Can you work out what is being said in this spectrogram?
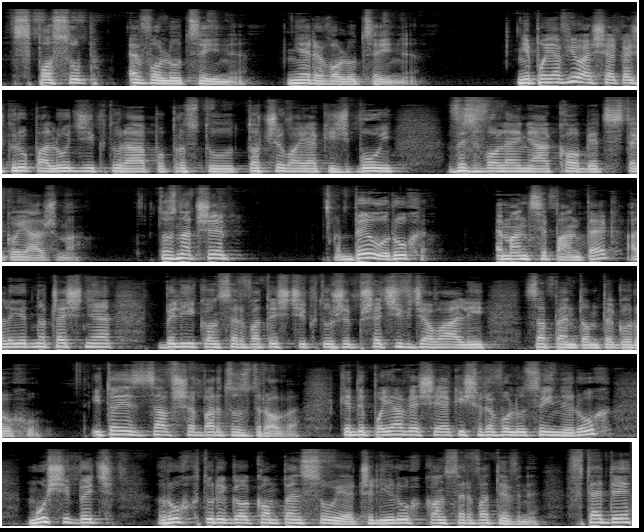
w sposób ewolucyjny, nie rewolucyjny. Nie pojawiła się jakaś grupa ludzi, która po prostu toczyła jakiś bój wyzwolenia kobiet z tego jarzma. To znaczy, Był ruch emancypantek, ale jednocześnie byli konserwatyści, którzy przeciwdziałali zapędom tego ruchu. I to jest zawsze bardzo zdrowe. Kiedy pojawia się jakiś rewolucyjny ruch, musi być ruch, który go kompensuje, czyli ruch konserwatywny. Wtedy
